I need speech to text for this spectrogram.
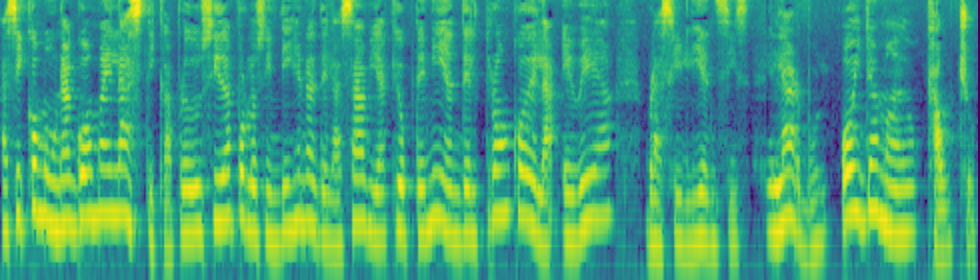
así como una goma elástica producida por los indígenas de la savia que obtenían del tronco de la Hevea brasiliensis, el árbol hoy llamado caucho.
